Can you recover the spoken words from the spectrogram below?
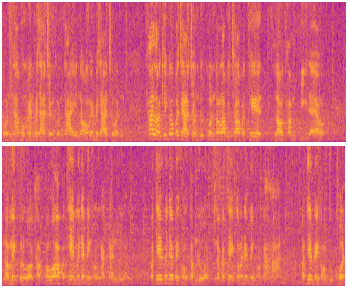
ชนครับผมเป็นประชาชนคนไทย น้องเป็นประชาชน ถ้าเราคิดว่าประชาชนทุกคนต้องรับผิดชอบประเทศเราทำดีแล้ว เราไม่กลัวครับ เพราะว่าประเทศไม่ได้เป็นของนักการเมือง ประเทศไม่ได้เป็นของตำรวจ และประเทศก็ไม่ได้เป็นของทหาร ประเทศเป็นของทุกคน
